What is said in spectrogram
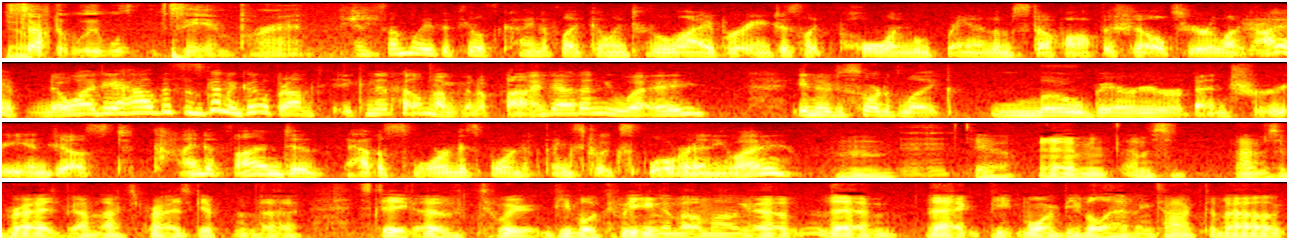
Yeah. stuff that we wouldn't see in print In some ways, it feels kind of like going to the library and just like pulling random stuff off the shelves. You're like, I have no idea how this is going to go, but I'm taking it home. I'm going to find out anyway. You know, just sort of like low barrier of entry and just kind of fun to have a smorgasbord of things to explore anyway. hmm Yeah, and I mean, I'm su- I'm surprised, but I'm not surprised given the state of Twitter, people tweeting about manga, the that pe- more people having talked about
